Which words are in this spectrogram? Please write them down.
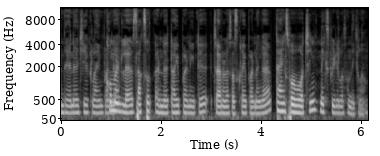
இந்த எனர்ஜியை கிளைம் கமெண்ட்டில் சக்ஸஸ் அண்ட் டைப் பண்ணிவிட்டு சேனலை சப்ஸ்கிரைப் பண்ணுங்கள் தேங்க்ஸ் ஃபார் வாட்சிங் நெக்ஸ்ட் வீடியோவில் சந்திக்கலாம்.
